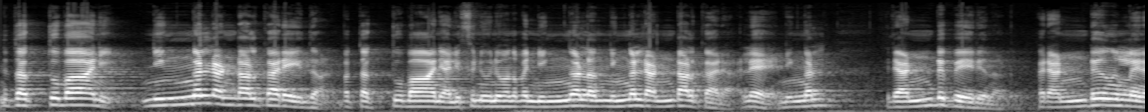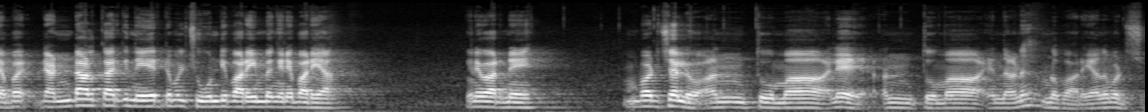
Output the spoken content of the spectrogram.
തക്തുബാനി. നിങ്ങൾ രണ്ടാൾക്കാരെ എഴുതുകയാണ് ഇപ്പം തക്തുബാനി അലിഫിനൂന് വന്നപ്പോൾ നിങ്ങൾ നിങ്ങൾ രണ്ടാൾക്കാരാണ് അല്ലേ? നിങ്ങൾ രണ്ട് പേര് എന്നാണ്. ഇപ്പം രണ്ട് എന്നുള്ളതിന്. അപ്പം രണ്ടാൾക്കാർക്ക് നേരിട്ട് നമ്മൾ ചൂണ്ടി പറയുമ്പോൾ എങ്ങനെ പറയാം? എങ്ങനെ പറഞ്ഞേ? പഠിച്ചല്ലോ അന്തുമ അല്ലേ? അന്തുമ എന്നാണ് നമ്മൾ പറയാമെന്ന് പഠിച്ചു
